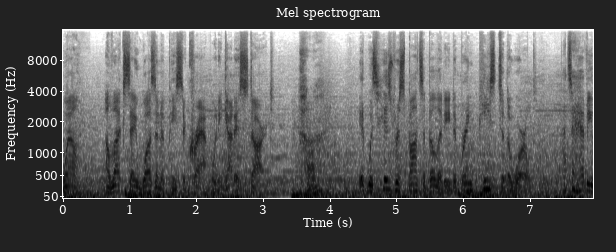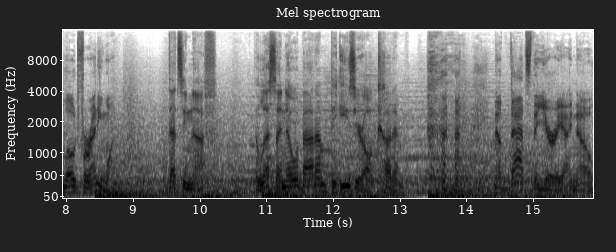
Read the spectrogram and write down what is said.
Well, Alexei wasn't a piece of crap when he got his start. Huh? It was his responsibility to bring peace to the world. That's a heavy load for anyone. That's enough. The less I know about him, the easier I'll cut him. now that's the Yuri I know.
